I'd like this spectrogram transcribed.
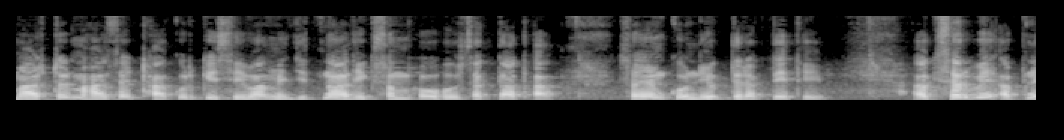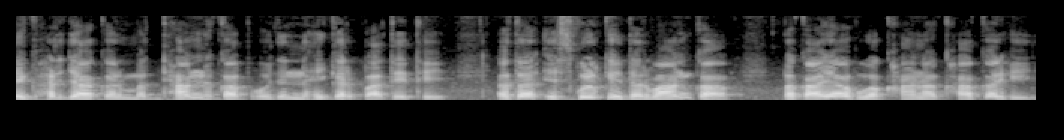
मास्टर महाशय ठाकुर की सेवा में जितना अधिक संभव हो सकता था स्वयं को नियुक्त रखते थे। अक्सर वे अपने घर जाकर मध्यान्ह का भोजन नहीं कर पाते थे अतः स्कूल के दरबान का पकाया हुआ खाना खाकर ही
